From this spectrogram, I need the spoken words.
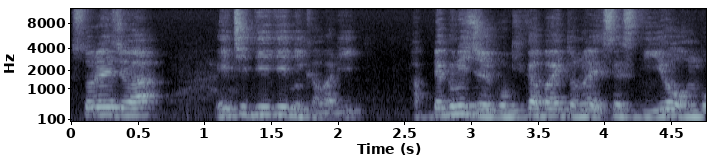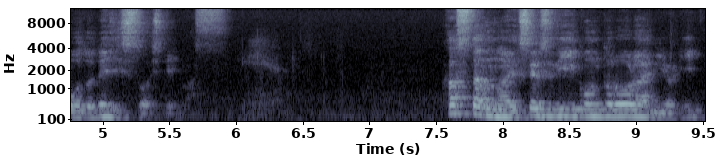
ストレージは HDD に代わり 825GB の SSD をオンボードで実装しています。カスタムの SSD コントローラーにより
